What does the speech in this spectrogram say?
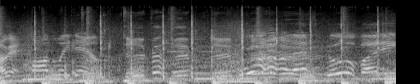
Okay, all the way down. Whoa, that's cool, buddy.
